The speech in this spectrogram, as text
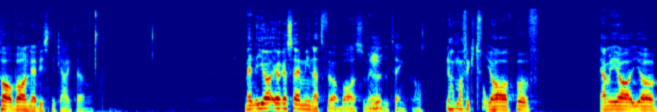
Ta vanliga Disney-karaktärer. Men jag, jag kan säga mina två bara som är Mm. du tänker. Ja, man fick två. Jag har på... Ja men jag, jag,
